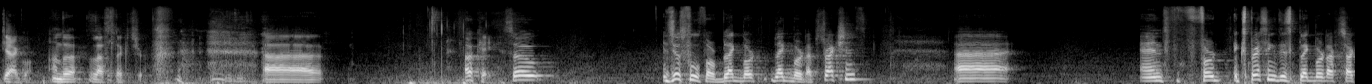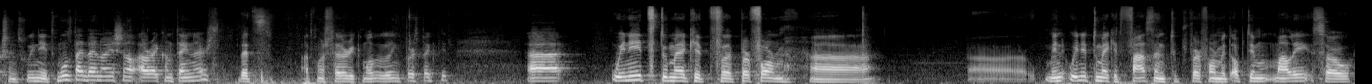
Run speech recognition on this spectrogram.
Diago on the last lecture. uh, okay, so it's useful for blackboard, blackboard abstractions. Uh, and for expressing these blackboard abstractions, we need multidimensional array containers. That's atmospheric modeling perspective. Uh, we need to make it uh, perform, uh, uh we need to make it fast and to perform it optimally. So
